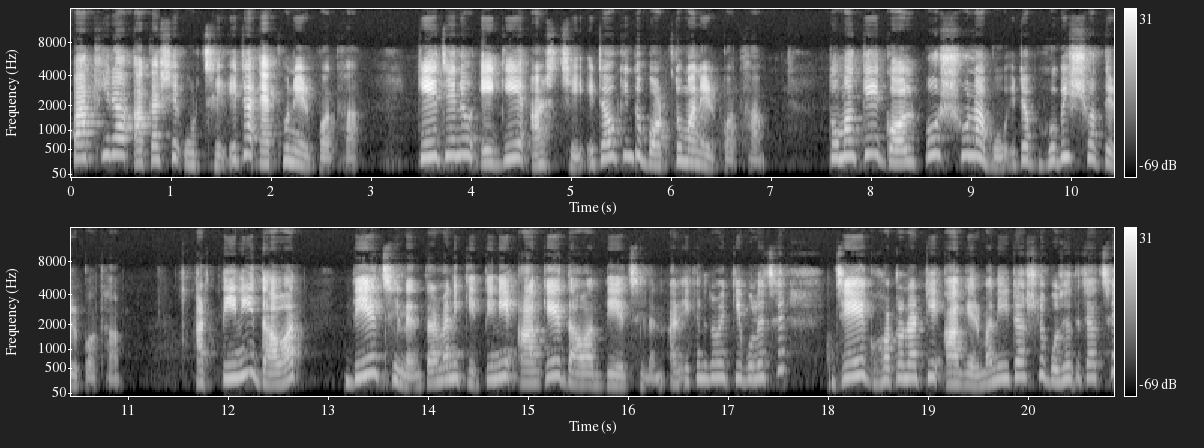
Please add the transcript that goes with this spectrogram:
পাখিরা আকাশে উড়ছে, এটা এখনের কথা। কে যেন এগিয়ে আসছে, এটাও কিন্তু বর্তমানের কথা। তোমাকে গল্প শোনাবো, এটা ভবিষ্যতের কথা। আর তিনি দাওয়াত দিয়েছিলেন, তার মানে কি? তিনি আগে দাওয়াত দিয়েছিলেন। আর এখানে তোমায় কি বলেছে? যে ঘটনাটি আগের মানে এটা আসলে বোঝাতে চাচ্ছে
